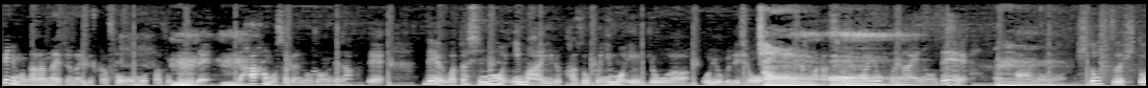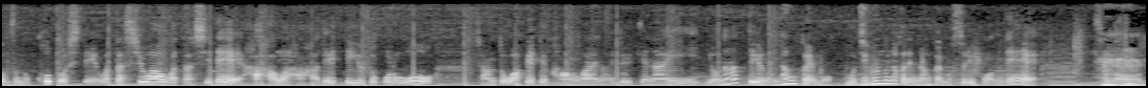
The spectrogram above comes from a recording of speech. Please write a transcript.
けにもならないじゃないですか、そう思ったところで。うんうんで母もそれは望んでなくて、で、私の今いる家族にも影響が及ぶでしょだあからそれは良くないので、あ、の、一つ一つの子として、私は私で、母は母でっていうところを、ちゃんと分けて考えないといけないよなっていうのを何回も、もう自分の中で何回もすり込んで、そのうん。うん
